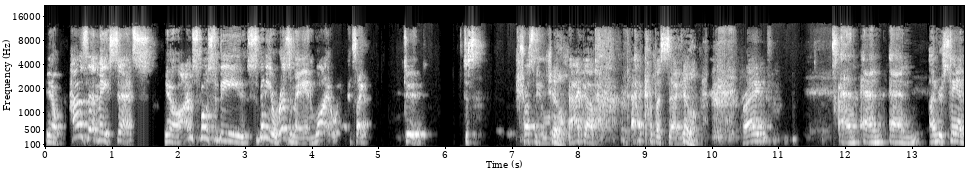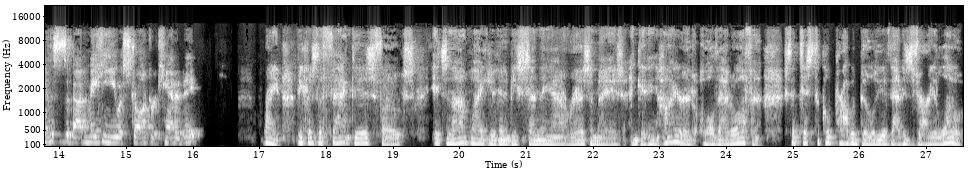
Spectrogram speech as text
you know, how does that make sense? You know, I'm supposed to be submitting a resume and why? It's like, dude, just trust me. Chill. Back up, back up a second. Chill. Right? and and and understand this is about making you a stronger candidate Right. Because the fact is, folks, it's not like you're going to be sending out resumes and getting hired all that often. Statistical probability of that is very low,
